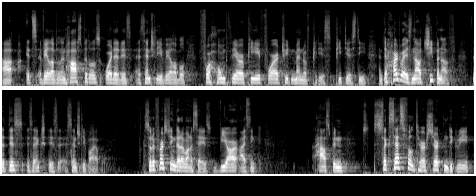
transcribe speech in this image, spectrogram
uh, it's available in hospitals or that it's essentially available for home therapy, for treatment of PTSD. And the hardware is now cheap enough that this is, is essentially viable. So the first thing that I want to say is VR, I think, has been successful to a certain degree,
